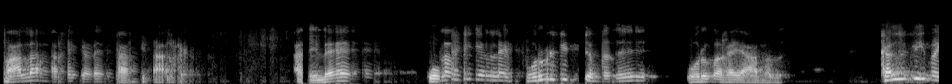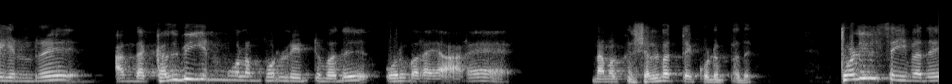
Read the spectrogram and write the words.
பல வகைகளை காட்டினார்கள். அதில உலகியலை பொருளீட்டுவது ஒரு வகையானது. கல்வி பயின்று அந்த கல்வியின் மூலம் பொருளீட்டுவது ஒரு வகையாக நமக்கு செல்வத்தை கொடுப்பது. தொழில் செய்வது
